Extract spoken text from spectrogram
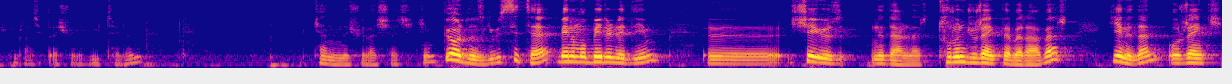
Şunu birazcık daha şöyle büyütelim. Kendim de şöyle aşağı çekeyim. Gördüğünüz gibi site benim o belirlediğim şey öz, ne derler turuncu renkle beraber yeniden o renk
